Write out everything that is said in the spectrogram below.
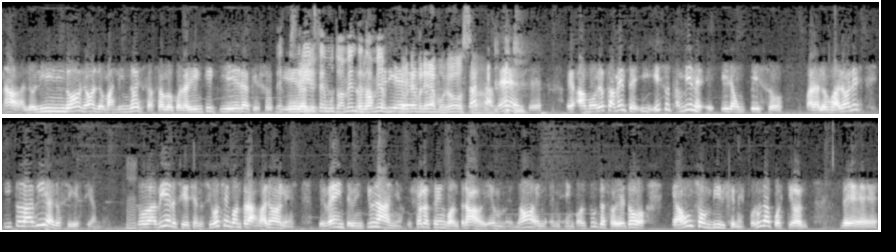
nada lo lindo no lo más lindo es hacerlo con alguien que quiera que yo quiera Descubrirse mutuamente también. queriendo. De una manera amorosa. exactamente eh, amorosamente y eso también eh, era un peso para los varones y todavía lo sigue siendo Mm. todavía lo sigue siendo. Si vos encontrás varones de 20, 21 años, que yo los he encontrado, y en, ¿no? en, en, en consulta sobre todo, que aún son vírgenes por una cuestión de,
